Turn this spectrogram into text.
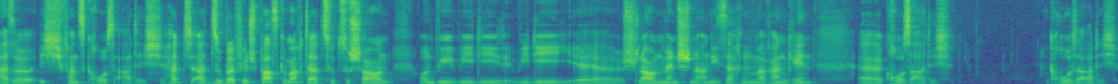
also ich fand es großartig. Hat, hat super viel Spaß gemacht, da zuzuschauen und wie, wie die, wie die äh, schlauen Menschen an die Sachen immer rangehen. Äh, großartig. Großartig.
